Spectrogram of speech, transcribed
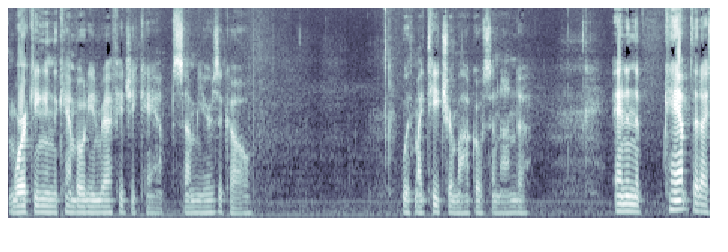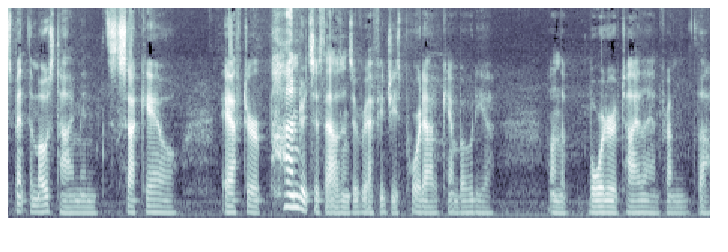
working in the Cambodian refugee camp some years ago with my teacher, Maha Ghosananda. And in the camp that I spent the most time in Sa Kaeo after hundreds of thousands of refugees poured out of Cambodia on the border of Thailand from the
